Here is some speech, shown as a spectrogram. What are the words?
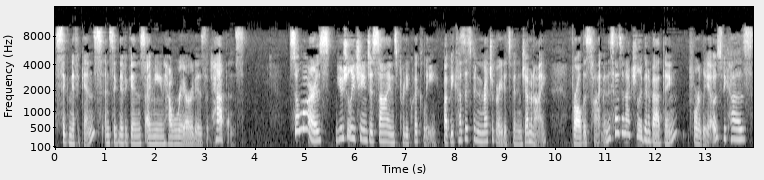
significance. And significance, I mean how rare it is that it happens. So Mars usually changes signs pretty quickly, but because it's been in retrograde, it's been in Gemini for all this time. And this hasn't actually been a bad thing for Leos because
